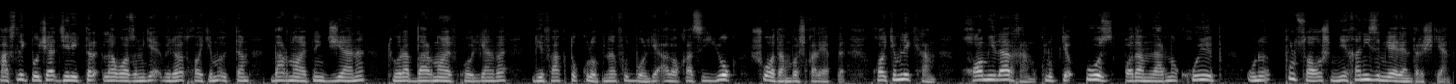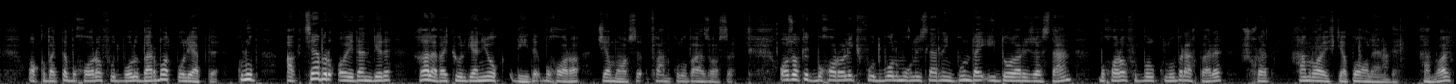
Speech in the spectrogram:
Xavfsizlik bo'yicha direktor lavozimiga viloyat hokimi o'ktam barnoyevning jiyani to'ra barnoyev qo'yilgan va de facto klubni futbolga aloqasi yo'q shu odam boshqaryapti. Hokimlik ham homiylar ham klubga o'z odamlarini qo'yib uni pul sog'ish mexanizmiga aylantirishgan. Oqibatda buxoro futboli barbod bo'lyapti. Klub oktyabr oyidan beri g'alaba ko'rgani yo'q deydi buxoro jamoasi fan klubi a'zosi. Ozodlik buxorolik futbol muxlislarining bunday iddaolari yuzasidan buxoro futbol klubi rahbari shuhrat hamroyevga bog'landi. Hamroyev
